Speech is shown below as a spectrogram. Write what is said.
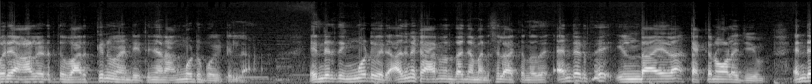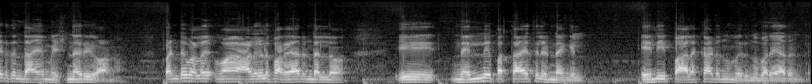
ഒരാളെടുത്ത് വർക്കിന് വേണ്ടിയിട്ട് ഞാൻ അങ്ങോട്ട് പോയിട്ടില്ല. എന്റെ അടുത്ത് ഇങ്ങോട്ട് വരിക അതിന് കാരണം എന്താ ഞാൻ മനസ്സിലാക്കുന്നത്? എന്റെ അടുത്ത് ഉണ്ടായ ടെക്നോളജിയും എന്റെ അടുത്ത് ഉണ്ടായ മെഷീനറിയുമാണ് പണ്ട് വള ആളുകൾ പറയാറുണ്ടല്ലോ ഈ നെല്ല് പത്തായത്തിലുണ്ടെങ്കിൽ എലി പാലക്കാട് നിന്നും വരുന്നു പറയാറുണ്ട്.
